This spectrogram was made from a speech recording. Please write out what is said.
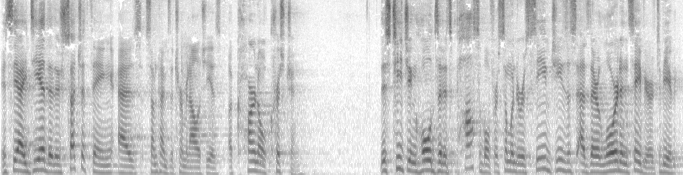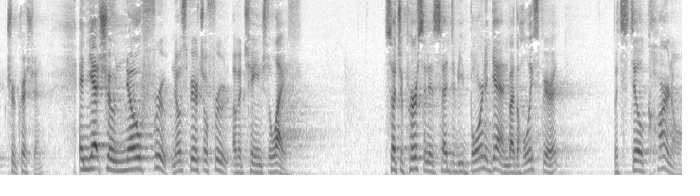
It's the idea that there's such a thing as, sometimes the terminology is, a carnal Christian. This teaching holds that it's possible for someone to receive Jesus as their Lord and Savior, to be a true Christian, and yet show no fruit, no spiritual fruit of a changed life. Such a person is said to be born again by the Holy Spirit, but still carnal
